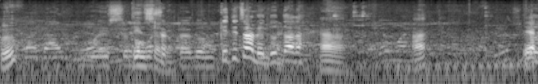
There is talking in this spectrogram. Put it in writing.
हं? म्हैस तीन बघू दोन. किती चालू आहे दूध दादा? हां. हां? एक.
